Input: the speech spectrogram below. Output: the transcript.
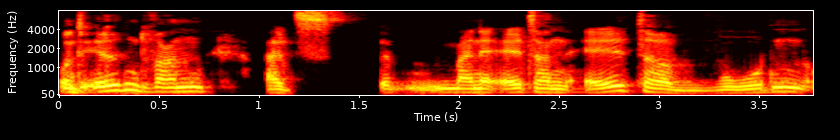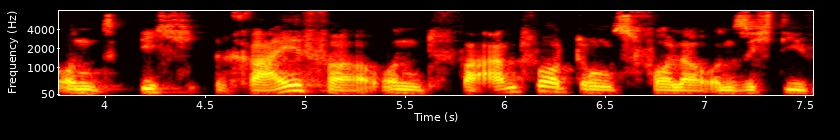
Und irgendwann, als meine Eltern älter wurden und ich reifer und verantwortungsvoller und sich die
